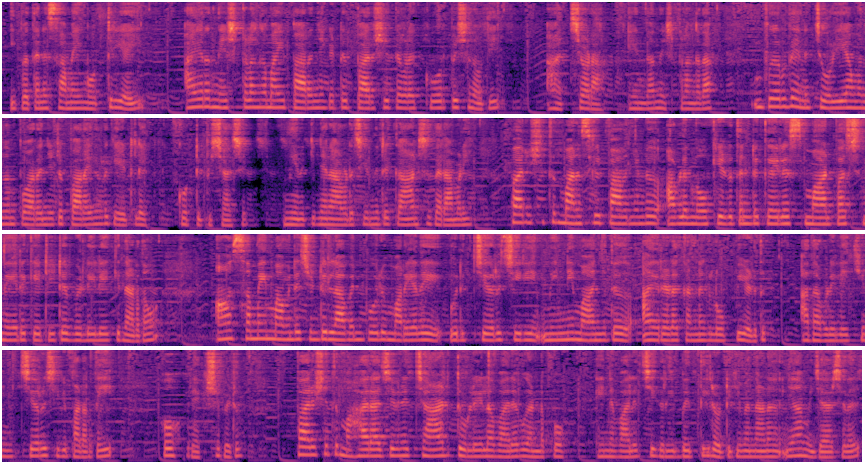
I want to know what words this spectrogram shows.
ഇപ്പൊ തന്നെ സമയം ഒത്തിരിയായി. അയറ നിഷ്കളങ്കമായി പറഞ്ഞു കെട്ട് പരിശുദ്ധവളെ കൂർപ്പിച്ചു നോക്കി. അച്ചോടാ എന്താ നിഷ്കളങ്കത? വെറുതെ എന്നെ ചൊറിയാമെന്നും പറഞ്ഞിട്ട് പറയുന്നത് കേട്ടില്ലേ കുട്ടിപ്പിശാശ് നിനക്ക് ഞാൻ അവിടെ ചെന്നിട്ട് കാണിച്ചു തരാൻ മതി പരിശുദ്ധ മനസ്സിൽ പറഞ്ഞുകൊണ്ട് അവളെ നോക്കിയെടുത്ത് എന്റെ കയ്യിലെ സ്മാർട്ട് വാച്ച് നേരെ കെട്ടിയിട്ട് വെളിയിലേക്ക് നടന്നു. ആ സമയം അവന്റെ ചുണ്ടിൽ അവൻ പോലും അറിയാതെ ഒരു ചെറു ചിരി മിന്നി മാഞ്ഞത് അയറയുടെ കണ്ണുകൾ ഒപ്പിയെടുത്ത് അത് അവളിലേക്കും ചെറുചിരി പടർത്തി. ഓ രക്ഷപ്പെട്ടു. പരിഷത്ത് മഹാരാജാവിന് ചാടിത്തുള്ളിയുള്ള വരവ് കണ്ടപ്പോൾ എന്നെ വലിച്ചു കയറി ഭിത്തിയിലൊട്ടിക്കുമെന്നാണ് ഞാൻ വിചാരിച്ചത്.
